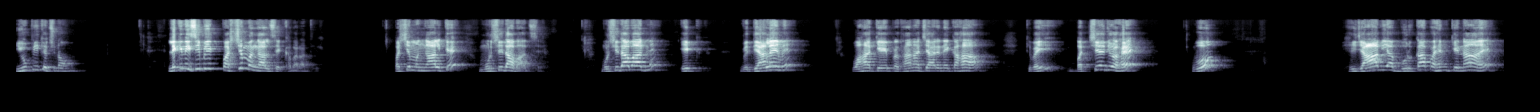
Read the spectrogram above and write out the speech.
यूपी के चुनाव में। लेकिन इसी बीच पश्चिम बंगाल से एक खबर आती है। पश्चिम बंगाल के मुर्शिदाबाद से। मुर्शिदाबाद में एक विद्यालय में वहाँ के प्रधानाचार्य ने कहा कि भाई, बच्चे जो है, वो हिजाब या बुरका पहन के ना आए,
